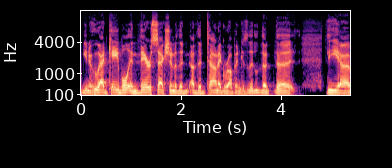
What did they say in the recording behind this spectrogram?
you know, who had cable in their section of the of the town I grew up in, because the the the the uh,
